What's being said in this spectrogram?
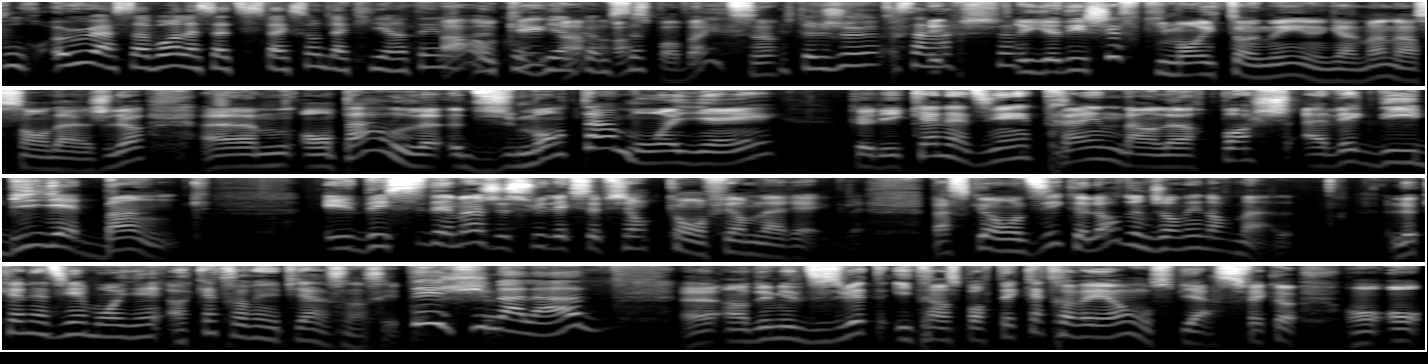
pour eux à savoir la satisfaction de la clientèle. Ah, OK. Ah, comme ah, ça. c'est pas bête, ça. Je te le jure, ça marche. Il y a des chiffres qui m'ont étonné également dans ce sondage-là. Euh, on parle du montant moyen que les Canadiens traînent dans leur poche avec des billets de banque. Et décidément, je suis l'exception qui confirme la règle. Parce qu'on dit que lors d'une journée normale, le Canadien moyen a 80 pièces dans ses poches. T'es-tu malade? Euh, en 2018, il transportait 91 pièces. Fait que on, on,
